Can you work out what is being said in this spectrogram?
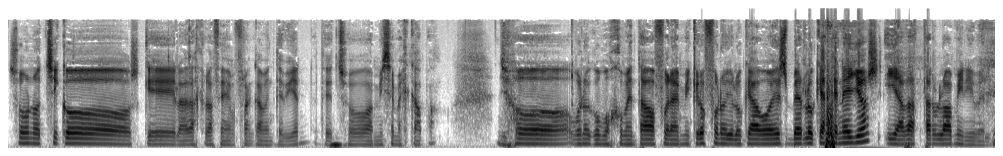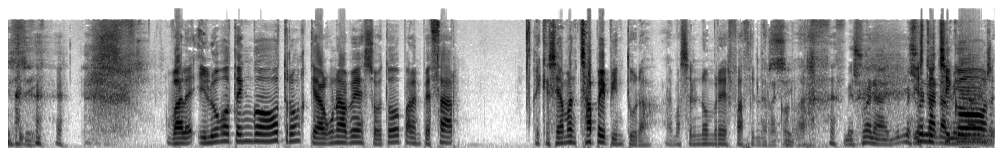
Son unos chicos que la verdad es que lo hacen francamente bien. De hecho, a mí se me escapa. Yo, bueno, como os comentaba fuera de micrófono, yo lo que hago es ver lo que hacen ellos y adaptarlo a mi nivel. Sí. vale, y luego tengo otros que alguna vez, sobre todo para empezar, que se llaman Chapa y Pintura. Además, el nombre es fácil de recordar. me suena, me suena estos chicos,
